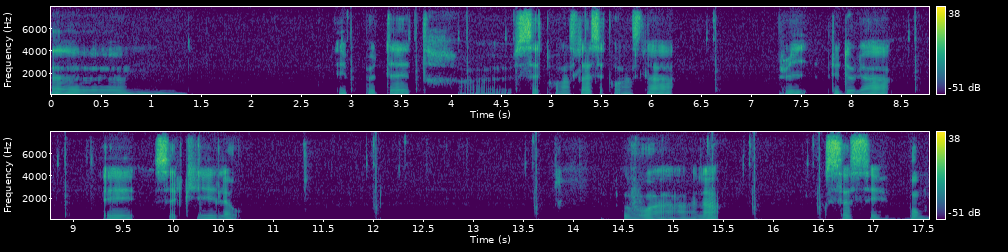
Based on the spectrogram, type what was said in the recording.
Euh, et peut-être euh, cette province-là, cette province-là, puis les deux là, et celle qui est là-haut. Voilà. Ça c'est bon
